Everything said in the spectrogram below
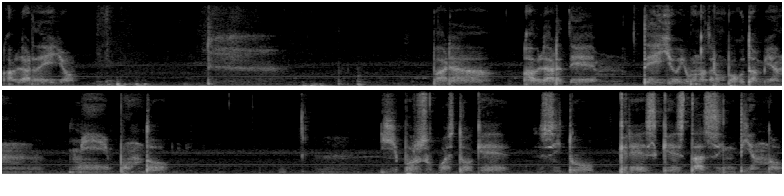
hablar de ello. Para hablar de, de ello y bueno, dar un poco también mi punto estás sintiendo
